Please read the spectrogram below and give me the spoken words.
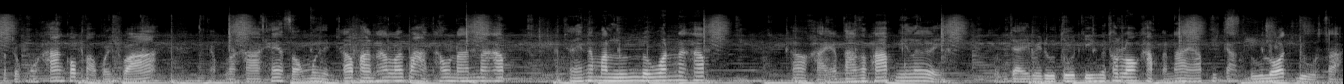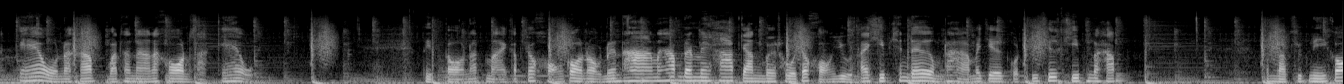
กระจกมองข้างก็ปรับไฟฟ้า กับราคาแค่ 29,500 บาทเท่านั้นนะครับ ใช้น้ำมันล้วนๆนะครับ ก็ขายกันตามสภาพนี้เลย สนใจไปดูตัวจริงไปทดลองขับกันได้ครับพิกัดดูรถอยู่สระแก้วนะครับ วัฒนานครสระแก้ว ติดต่อนัดหมายกับเจ้าของก่อนออกเดินทางนะครับได้ไม่คาดกันเบอร์โทรเจ้าของอยู่ใต้คลิปเช่นเดิม ถ้าหาไม่เจอกดที่ชื่อคลิปนะครับสำหรับคลิปนี้ก็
